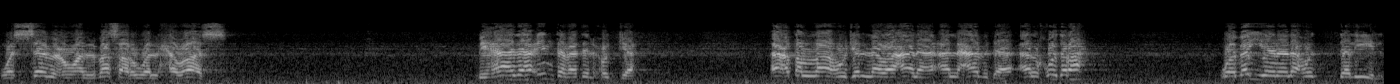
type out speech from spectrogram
والسمع والبصر والحواس. بهذا انتفت الحجة. أعطى الله جل وعلا العبد القدرة وبين له الدليل.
